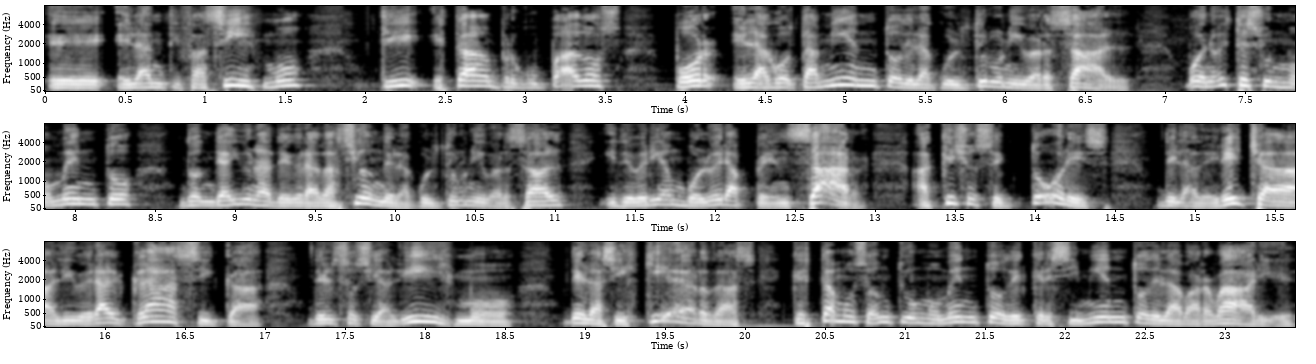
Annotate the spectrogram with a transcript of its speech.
eh, el antifascismo estaban preocupados por el agotamiento de la cultura universal. Bueno, este es un momento donde hay una degradación de la cultura universal y deberían volver a pensar aquellos sectores de la derecha liberal clásica, del socialismo, de las izquierdas, que estamos ante un momento de crecimiento de la barbarie,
